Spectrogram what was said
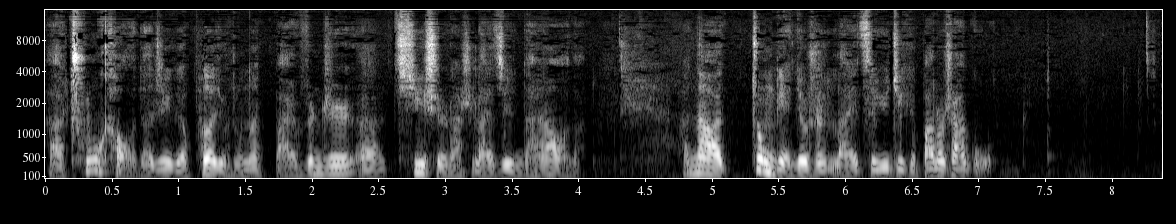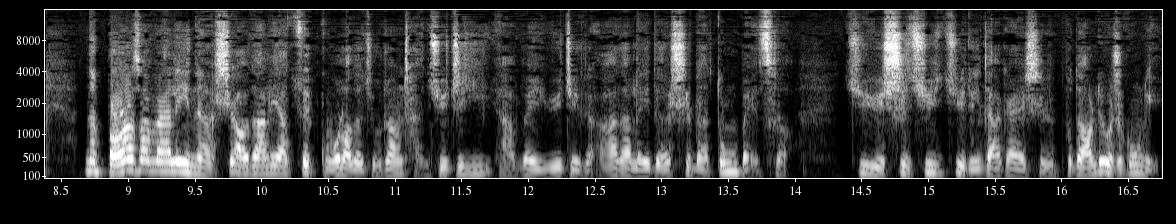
啊出口的这个葡萄酒中呢百分之呃七十呢是来自于南澳的，那重点就是来自于这个巴罗沙谷。那 Barossa Valley 呢是澳大利亚最古老的酒庄产区之一啊，位于这个阿德雷德市的东北侧，距市区距离大概是不到六十公里。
